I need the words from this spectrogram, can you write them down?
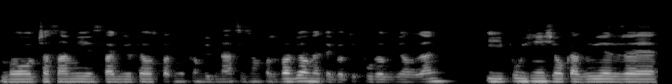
Bo czasami jest tak, że te ostatnie kondygnacje są pozbawione tego typu rozwiązań i później się okazuje, że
